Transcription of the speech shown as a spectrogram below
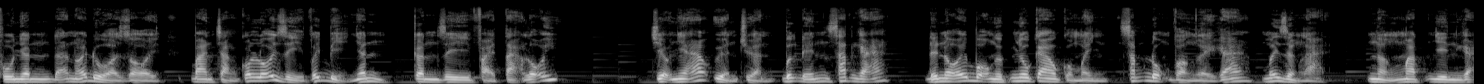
Phu nhân đã nói đùa rồi, ban chẳng có lỗi gì với bỉ nhân, cần gì phải tạ lỗi. Triệu Nhã uyển chuyển bước đến sát gã, đến nỗi bộ ngực nhô cao của mình sắp đụng vào người gã mới dừng lại. ngẩng mặt nhìn gã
